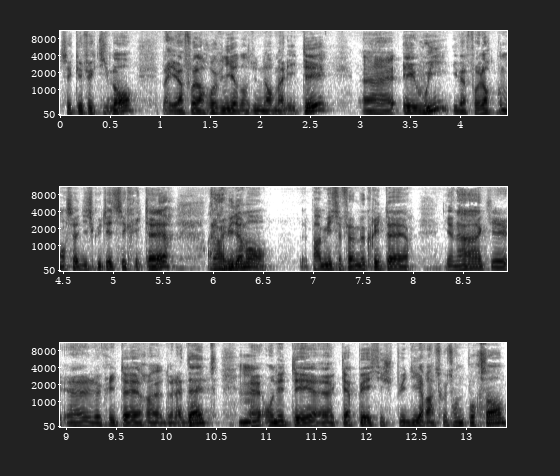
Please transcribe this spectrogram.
c'est qu'effectivement, bah, il va falloir revenir dans une normalité. Euh, et oui, il va falloir commencer à discuter de ces critères. Alors évidemment, Parmi ces fameux critères, il y en a un qui est euh, le critère euh, de la dette. Mm. on était capé, si je puis dire, à 60%.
